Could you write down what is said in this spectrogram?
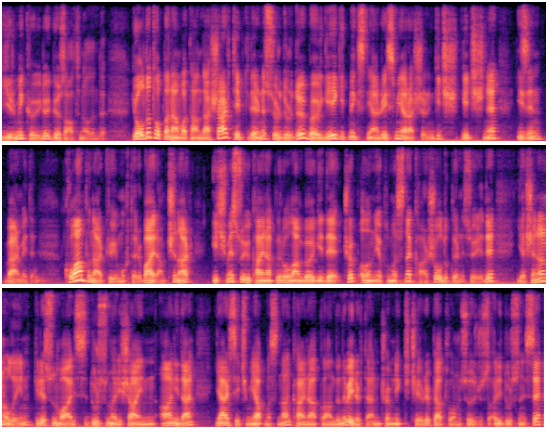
20 köylü gözaltına alındı. Yolda toplanan vatandaşlar tepkilerini sürdürdü. Bölgeye gitmek isteyen resmi araçların geçiş, geçişine izin vermedi. Kovanpınar Köyü muhtarı Bayram Çınar, içme suyu kaynakları olan bölgede çöp alanı yapılmasına karşı olduklarını söyledi. Yaşanan olayın Giresun valisi Dursun Ali Şahin'in aniden yer seçimi yapmasından kaynaklandığını belirten Çömlekçi Çevre Platformu Sözcüsü Ali Dursun ise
